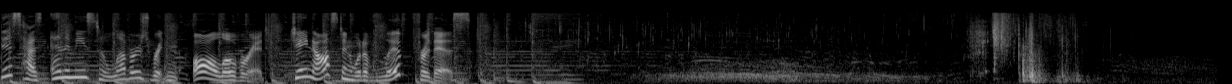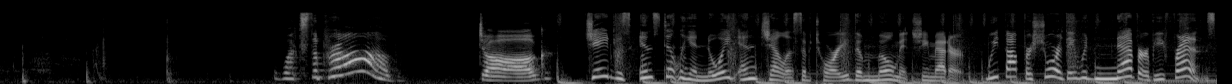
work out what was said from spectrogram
This has enemies to lovers written all over it. Jane Austen would have lived for this. What's the prob? Dog. Jade was instantly annoyed and jealous of Tori the moment she met her. We thought for sure they would never be friends.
